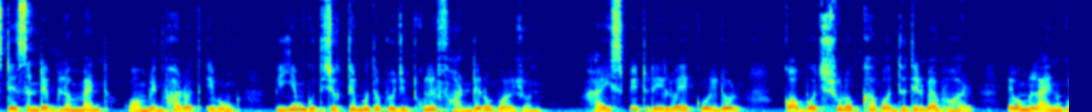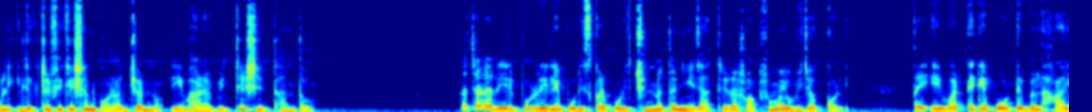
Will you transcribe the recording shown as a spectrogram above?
স্টেশন ডেভেলপমেন্ট, অমৃত ভারত এবং পিএম গতিশক্তির মতো প্রজেক্টগুলির ফান্ডেরও প্রয়োজন। হাই স্পিড রেলওয়ে করিডোর কবচ সুরক্ষা পদ্ধতির ব্যবহার এবং লাইনগুলি ইলেকট্রিফিকেশন করার জন্য এই ভাড়া বৃদ্ধির সিদ্ধান্ত। তাছাড়া রেল রেলে পরিষ্কার পরিচ্ছন্নতা নিয়ে যাত্রীরা সবসময় অভিযোগ করে। তাই এবার থেকে পোর্টেবল হাই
